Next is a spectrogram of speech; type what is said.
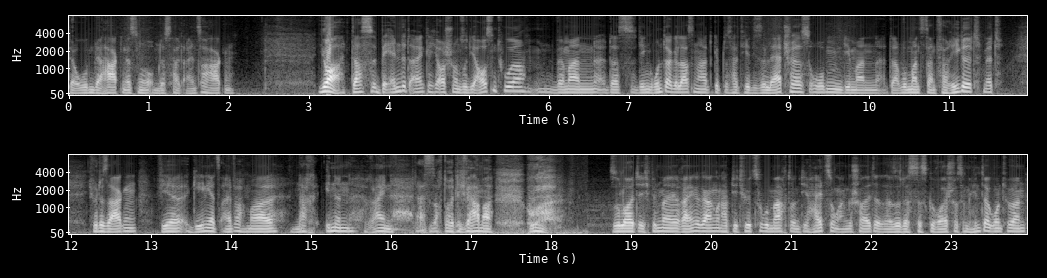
Da oben der Haken ist nur, um das halt einzuhaken. Ja, das beendet eigentlich auch schon so die Außentour. Wenn man das Ding runtergelassen hat, gibt es halt hier diese Latches oben, die man, da wo man es dann verriegelt mit ich würde sagen, wir gehen jetzt einfach mal nach innen rein. Da ist es auch deutlich wärmer. Puh. So Leute, ich bin mal hier reingegangen und habe die Tür zugemacht und die Heizung angeschaltet. Also das ist das Geräusch, was wir im Hintergrund hören.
